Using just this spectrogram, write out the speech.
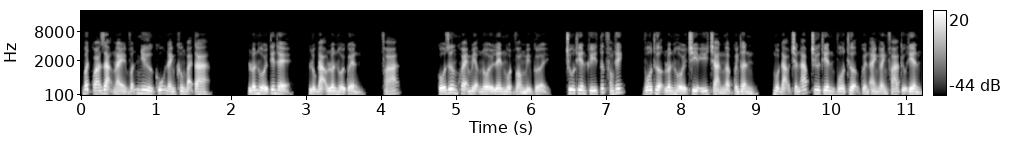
Bất quá dạng này vẫn như cũ đánh không bại ta. Luân hồi tiên thể, lục đạo luân hồi quyền, phá cố dương khỏe miệng nổi lên một vòng mỉm cười, chu thiên khí tức phóng thích, vô thượng luân hồi chi ý tràn ngập quanh thân, một đạo chấn áp chư thiên vô thượng quyền ảnh đánh phá cửu thiên.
